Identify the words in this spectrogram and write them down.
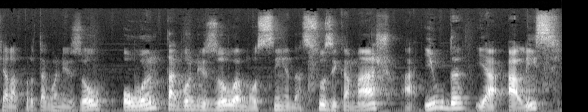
que ela protagonizou ou antagonizou a mocinha da Suzy Camacho, a Hilda e a Alice.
